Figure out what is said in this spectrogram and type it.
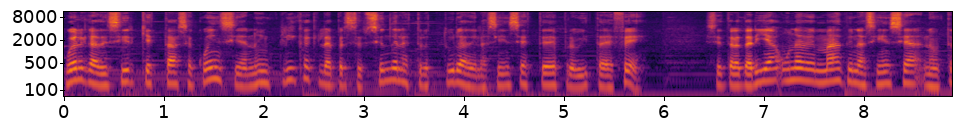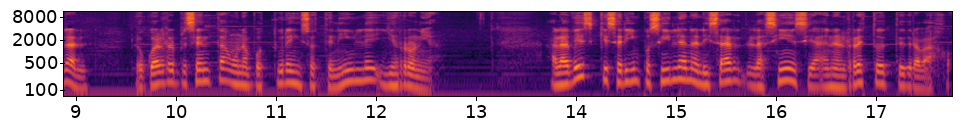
Huelga decir que esta secuencia no implica que la percepción de la estructura de la ciencia esté desprovista de fe. Se trataría una vez más de una ciencia neutral, lo cual representa una postura insostenible y errónea. A la vez que sería imposible analizar la ciencia en el resto de este trabajo.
